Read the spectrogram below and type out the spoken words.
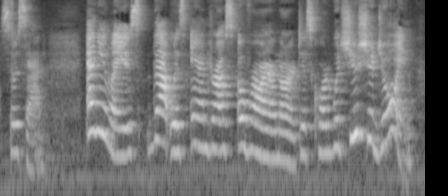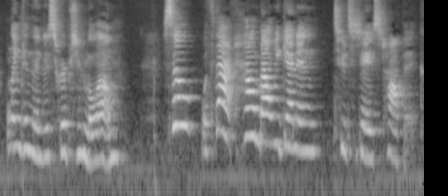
So sad. Anyways, that was Andros over on our Discord, which you should join. Link in the description below. So, with that, how about we get into today's topic?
